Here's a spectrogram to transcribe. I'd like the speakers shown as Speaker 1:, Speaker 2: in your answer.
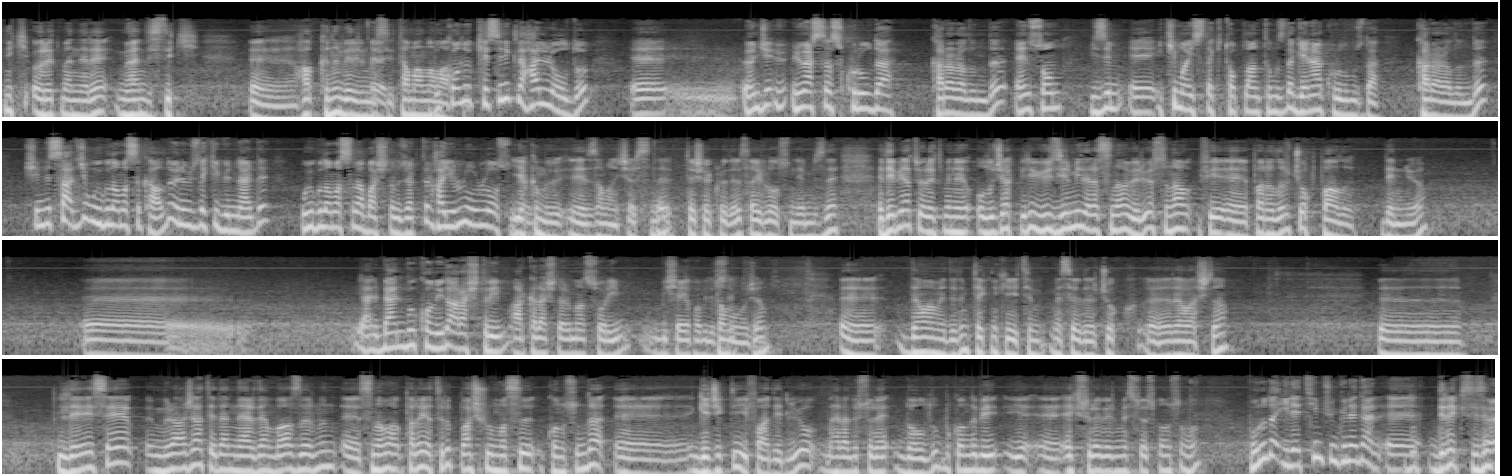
Speaker 1: teknik öğretmenlere mühendislik e, hakkının verilmesi,
Speaker 2: Evet.
Speaker 1: tamamlama
Speaker 2: Bu
Speaker 1: hakkı.
Speaker 2: konu kesinlikle halloldu. Ee, önce ü- üniversitesi kurulda karar alındı. En son bizim e, 2 Mayıs'taki toplantımızda genel kurulumuzda karar alındı. Şimdi sadece uygulaması kaldı. Önümüzdeki günlerde uygulamasına başlanacaktır. Hayırlı uğurlu olsun. diyorum.
Speaker 1: yakın bir e, zaman içerisinde. Teşekkür ederiz. Hayırlı olsun diyelim biz de. Edebiyat öğretmeni olacak biri 120 lira sınav veriyor. Sınav e, paraları çok pahalı deniliyor.
Speaker 2: Ee, yani ben bu konuyu da araştırayım. Arkadaşlarıma sorayım. Bir şey yapabilirsek.
Speaker 1: Tamam hocam. Ee, devam edelim. Teknik eğitim meseleleri çok e, revaçta. Ee, LYS'ye müracaat edenlerden bazılarının e, sınava para yatırıp başvurması konusunda e, geciktiği ifade ediliyor. Herhalde süre doldu. Bu konuda bir e, ek süre verilmesi söz konusu mu?
Speaker 2: Bunu da ileteyim çünkü neden? Ee,
Speaker 1: Bu direkt sizin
